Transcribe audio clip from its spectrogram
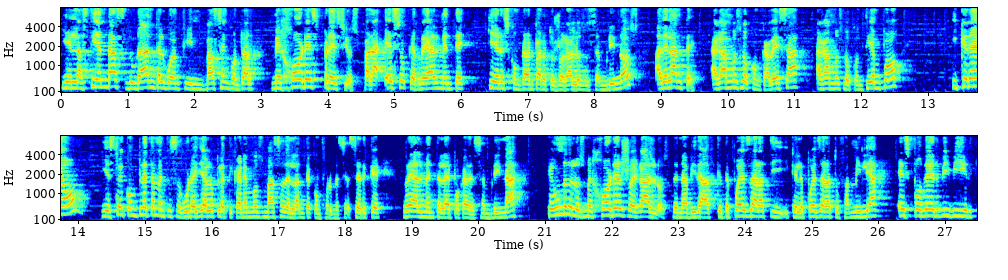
y en las tiendas durante el buen fin vas a encontrar mejores precios para eso que realmente quieres comprar para tus regalos decembrinos, adelante, hagámoslo con cabeza, hagámoslo con tiempo y creo y estoy completamente segura, y ya lo platicaremos más adelante conforme se acerque realmente la época de Sembrina, que uno de los mejores regalos de Navidad que te puedes dar a ti y que le puedes dar a tu familia es poder vivir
